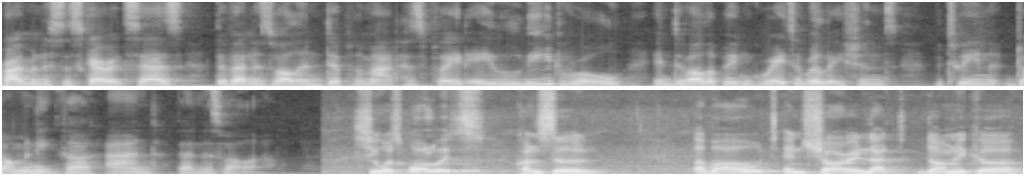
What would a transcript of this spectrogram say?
Prime Minister Skerrit says the Venezuelan diplomat has played a lead role in developing greater relations between Dominica and Venezuela. She was always concerned about ensuring that Dominica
